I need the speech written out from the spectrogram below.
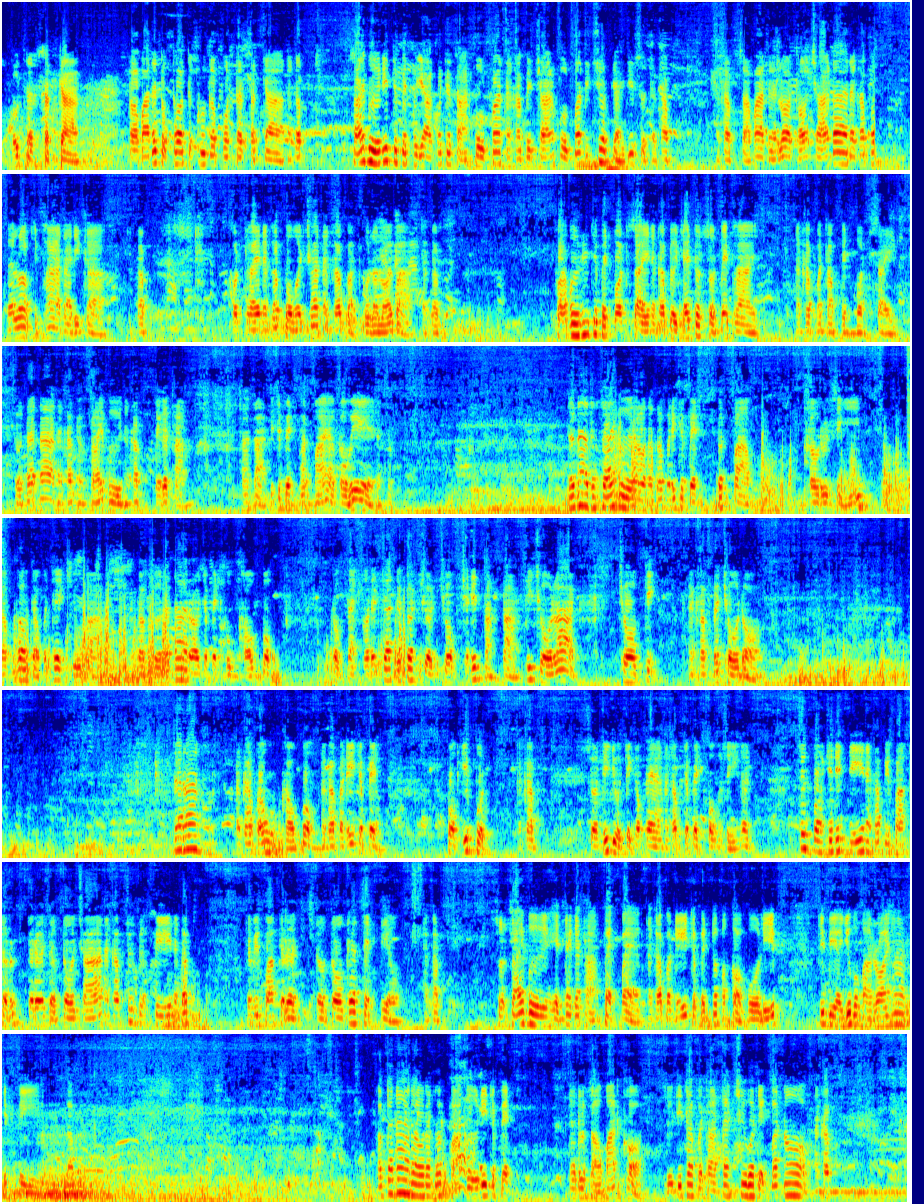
รุตสัจจาต่อมาได้ตกทอดถึงคุณกำพลตัดสัจจานะครับซ้ายมือนี่จะเป็นพญาโคจสารปูนปั้นนะครับ เป็นช้างปูนปั้นที่เชือกใหญ่ที่สุดนะครับนะครับ สามารถเดินลอดท้องช้างได้นะครับ และรอบ 15 นาฬิกานะครับ คนไทยนะครับโปรโมชั่นนะครับบัตรคนละร้อยบาทนะครับ ขวามือนี่จะเป็นบอนไซนะครับ โดยใช้ต้นสนไม้พาย นะครับ มาทำเป็นบอนไซส่วนด้านหน้านะครับ ทางซ้ายมือนะครับในกระถางต่างที่จะเป็นพันไม้อากาเว่นะครับด้านหน้าทางซ้ายมือเรานะครับอันนี้จะเป็นต้นปาล์มเขาฤาษีนำเข้าจากประเทศคิวบาครับส่วนด้านหน้าเราจะเป็นภูเขาปกตกแต่งคอลเลคชันด้วยต้นเชิญชมชนิดต่างๆ ที่โชว์ราก โชว์กิ่งนะครับ และโชว์ดอก ด้านล่างนะครับของหุบเขาปงนะครับอันนี้จะเป็นปงญี่ปุ่นนะครับ ส่วนที่อยู่ติดกำแพงนะครับ จะเป็นปงสีเงิน ซึ่งปงชนิดนี้นะครับ มีความเจริญเติบโตช้านะครับ ซึ่งหนึ่งปีนะครับ จะมีความเจริญเติบโตแค่เซนเดียวนะครับ ส่วนซ้ายมือเห็นในกระถางแปลกๆนะครับวันนี้จะเป็นต้นมะกอกโอลิฟที่มีอายุประมาณร้อยห้าสิบปีครับ ครับด้านหน้าเรานะครับขวามือนี่จะเป็นไดโนเสาร์มาร์คอร์ดหรือที่ท่านประธานตั้งชื่อว่าเด็กบ้านนอกนะครับ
